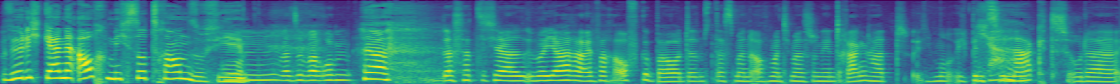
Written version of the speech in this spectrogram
Würde ich gerne auch mich so trauen, Sophie. Mhm, Also warum, Ja, das hat sich ja über Jahre einfach aufgebaut, dass, man auch manchmal schon den Drang hat, ich, bin Ja. zu nackt oder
